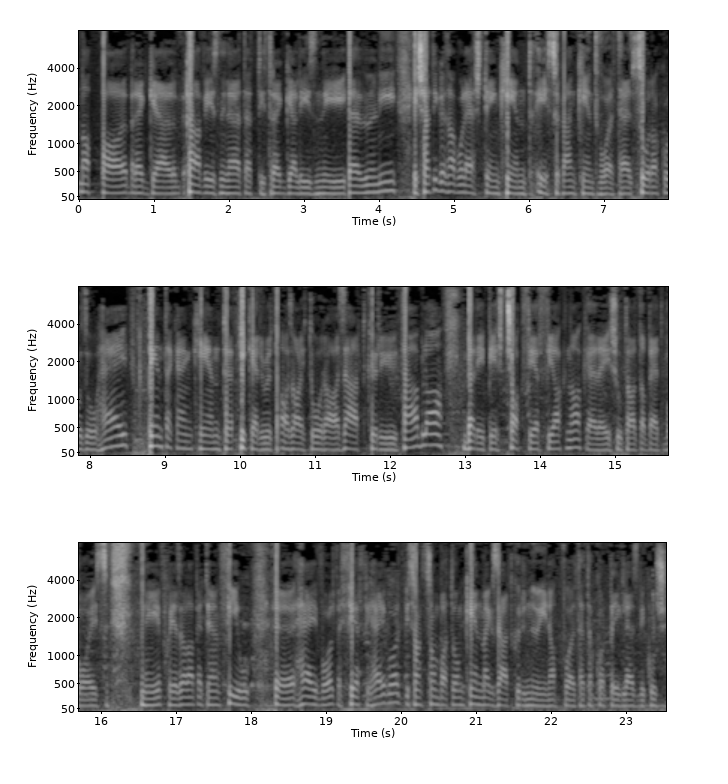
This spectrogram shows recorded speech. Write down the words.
Nappal reggel kávézni lehetett itt reggelizni, beülni, és hát igazából esténként, éjszakánként volt ez szórakozó hely. Péntekenként kikerült az ajtóra a zárt körű tábla, belépés csak férfiaknak, erre is utalt a Bad Boys név, hogy ez alapvetően fiú hely volt, vagy férfi hely volt, viszont szombatonként meg zárt körű női nap volt, tehát akkor pedig leszbikus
